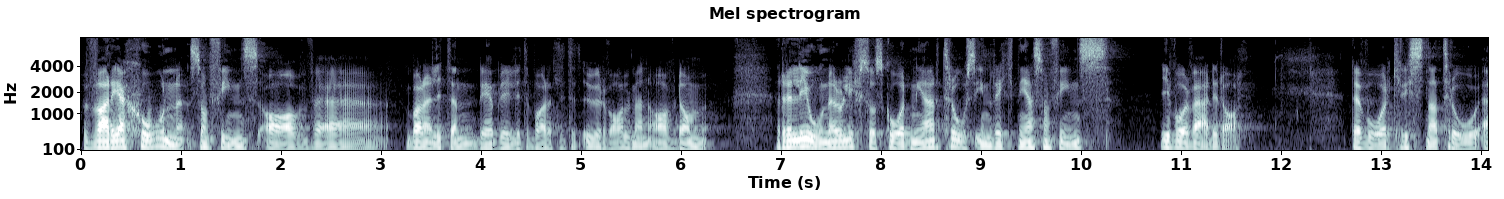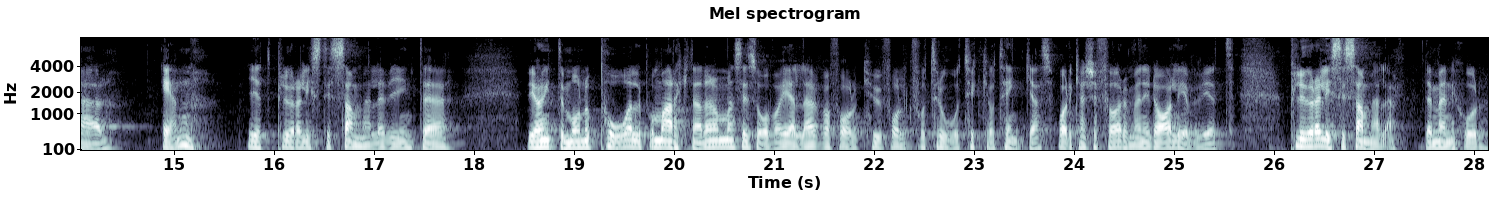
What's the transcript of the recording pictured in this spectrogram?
variation som finns av, eh, bara en liten, det blir lite bara ett litet urval, men av de religioner och livsåskådningar, trosinriktningar som finns i vår värld idag. Där vår kristna tro är en i ett pluralistiskt samhälle. Vi, inte, vi har inte monopol på marknaden om man säger så, vad gäller vad folk, hur folk får tro och tycka och tänka. Så var det kanske förr, men idag lever vi i ett pluralistiskt samhälle där människor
